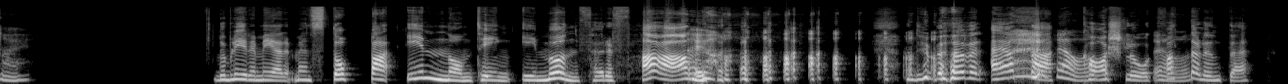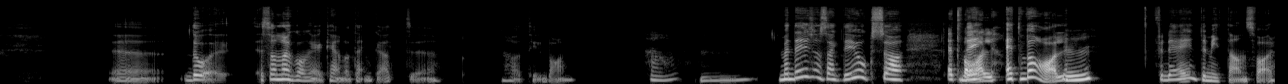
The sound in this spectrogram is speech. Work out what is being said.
Nej. Då blir det mer, men stoppa in någonting i mun för fan! Ja. Du behöver äta Ja. karslok, Ja. fattar du inte? Eh, då, sådana gånger kan jag nog tänka att har ett till barn. ja. Mm. Men det är som sagt, det är också Ett det val. ett val, Mm. för det är inte mitt ansvar.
